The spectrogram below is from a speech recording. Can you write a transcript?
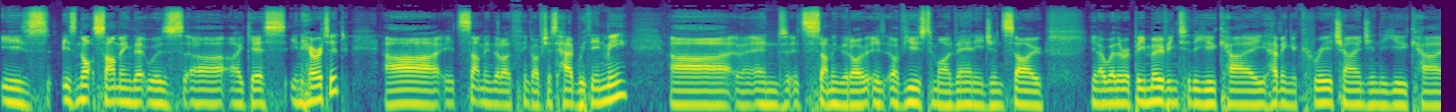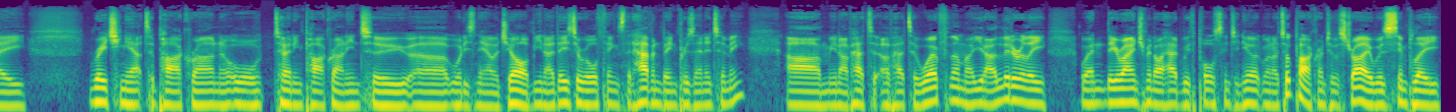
is is not something that was, uh, I guess, inherited. Uh, it's something that I think I've just had within me, uh, and it's something that I, have used to my advantage. And so, you know, whether it be moving to the UK, having a career change in the UK, reaching out to Parkrun or turning Parkrun into uh, what is now a job. You know, these are all things that haven't been presented to me. Um, you know, I've had to I've had to work for them. You know, literally when the arrangement I had with Paul Sinton Hewitt when I took Parkrun to Australia was simply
